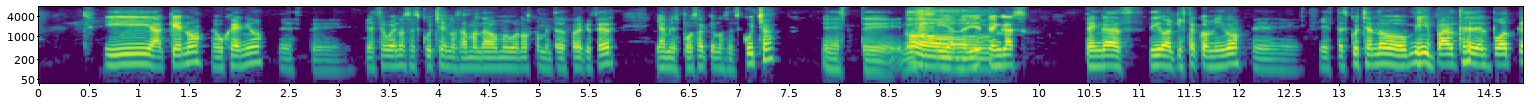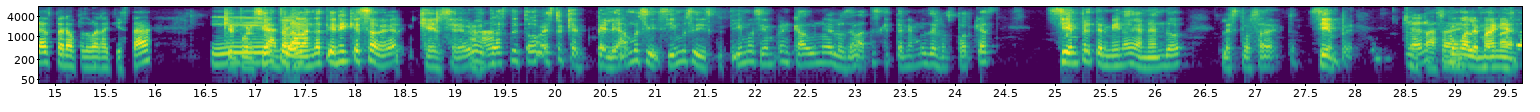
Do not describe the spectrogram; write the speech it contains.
y a Keno, Eugenio, este, este güey nos escucha y nos ha mandado muy buenos comentarios para crecer. Y a mi esposa que nos escucha. Este, no sé si Oh. Tengas, tengas, digo, aquí está conmigo, eh, está escuchando mi parte del podcast, pero pues bueno, aquí está. Y Que por cierto, la banda tiene que saber que el cerebro Ajá. detrás de todo esto que peleamos y decimos y discutimos siempre en cada uno de los debates que tenemos de los podcasts, siempre termina ganando la esposa de Héctor. Siempre. Claro. pasa como Alemania.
